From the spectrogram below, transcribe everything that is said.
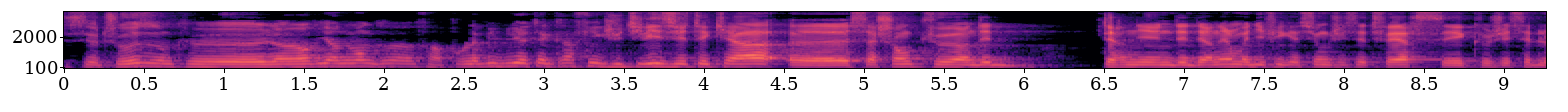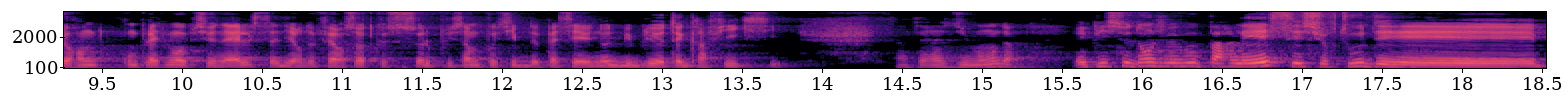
c'est autre chose. Donc l'environnement, enfin pour la bibliothèque graphique, j'utilise GTK, sachant qu'un des une des dernières modifications que j'essaie de faire, c'est que j'essaie de le rendre complètement optionnel, c'est-à-dire de faire en sorte que ce soit le plus simple possible de passer à une autre bibliothèque graphique si ça intéresse du monde. Et puis ce dont je vais vous parler, c'est surtout des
